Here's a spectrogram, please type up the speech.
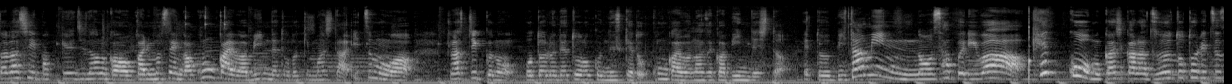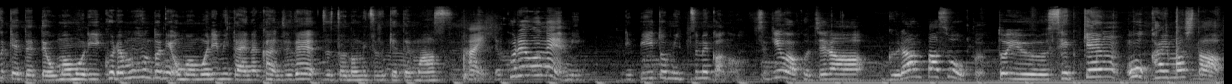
新しいパッケージなのかは分かりませんが今回は瓶で届きました。いつもはプラスチックのボトルで届くんですけど今回はなぜか瓶でした。えっとビタミンのサプリは結構昔からずっと取り続けててお守りこれも本当にお守りみたいな感じでずっと飲み続けてます。はい。でこれはねリピート3つ目かな。次はこちらグランパソープという石鹸を買いました。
